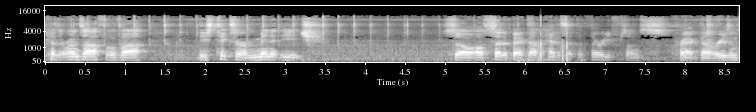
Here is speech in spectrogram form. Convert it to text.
Because it runs off of, uh, these ticks are a minute each. So I'll set it back down. I had to set to 30 for some cracked out reason.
